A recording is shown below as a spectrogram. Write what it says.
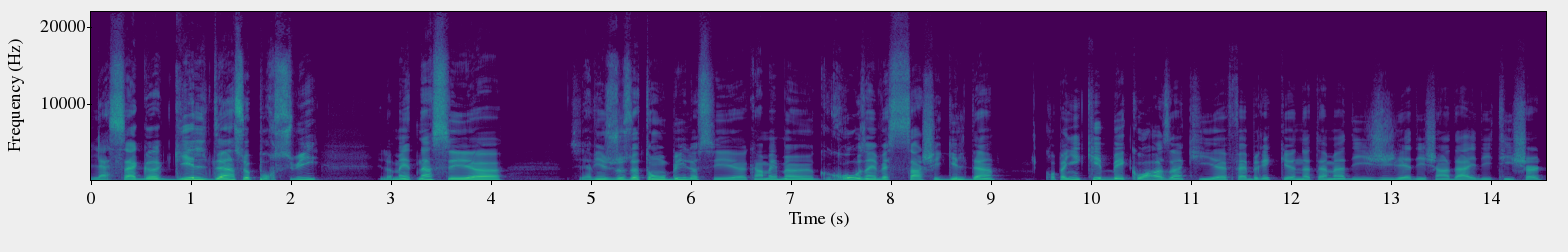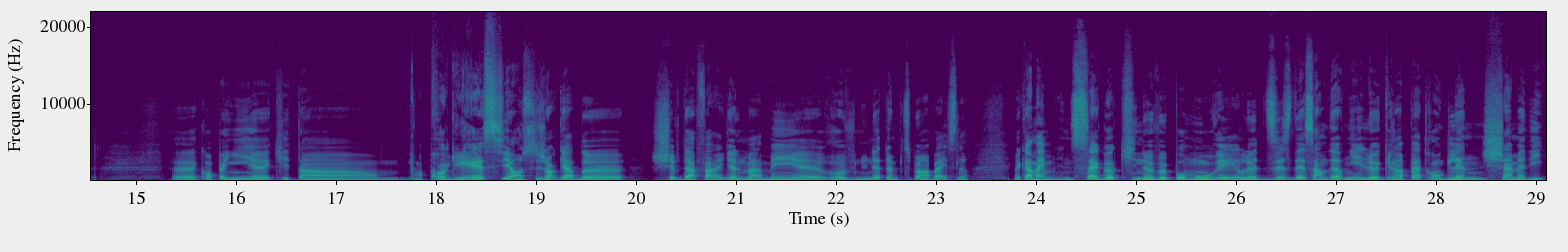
La saga Gildan se poursuit. là, maintenant, c'est. Euh, ça vient juste de tomber. Là, c'est euh, quand même un gros investisseur chez Gildan. Compagnie québécoise hein, qui fabrique notamment des gilets, des chandails, des t-shirts. compagnie qui est en, progression. Si je regarde chiffre d'affaires également, mais euh, revenu net un petit peu en baisse. Mais quand même, une saga qui ne veut pas mourir. Le 10 décembre dernier, le grand patron Glenn Chamady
